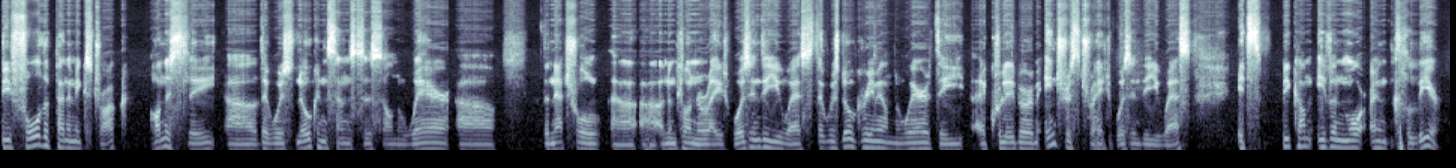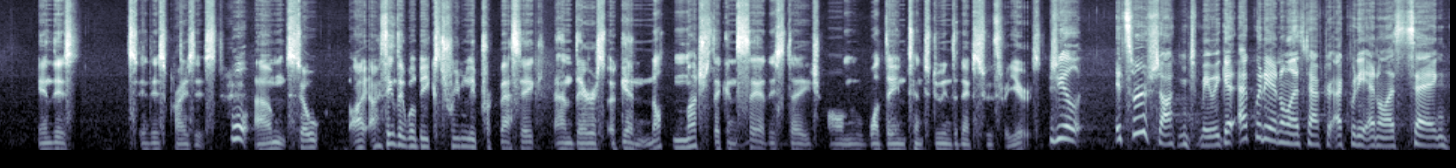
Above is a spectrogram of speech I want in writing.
before the pandemic struck, honestly, uh, there was no consensus on where uh, the natural uh, uh, unemployment rate was in the US. There was no agreement on where the equilibrium interest rate was in the US. It's become even more unclear in this in this crisis. Well, um, so I, I, think they will be extremely pragmatic, and there's again not much they can say at this stage on what they intend to do in the next two three years. Gilles, it's sort of shocking to me. We get equity analyst after equity analyst saying,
